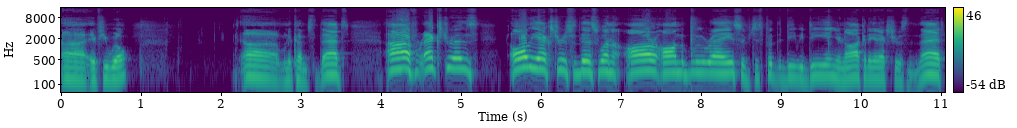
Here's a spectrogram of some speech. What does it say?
uh, if you will. Uh, when it comes to that, uh, for extras, all the extras for this one are on the Blu-ray. So if you just put the DVD in, you're not going to get extras than that.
